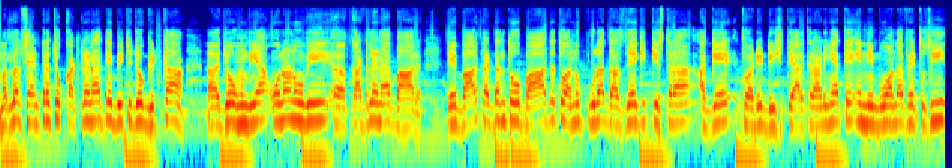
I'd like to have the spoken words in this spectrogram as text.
ਮਤਲਬ ਸੈਂਟਰ ਚੋਂ ਕੱਟ ਲੈਣਾ ਹੈ ਤੇ ਵਿੱਚ ਜੋ ਗਿਟਕਾਂ ਜੋ ਹੁੰਦੀਆਂ, ਉਹਨਾਂ ਨੂੰ ਵੀ ਕੱਢ ਲੈਣਾ ਹੈ ਬਾਹਰ। ਤੇ ਬਾਹਰ ਕੱਢਣ ਤੋਂ ਬਾਅਦ ਤੁਹਾਨੂੰ ਪੂਰਾ ਦੱਸਦੇ ਆ ਕਿ ਕਿਸ ਤਰ੍ਹਾਂ ਅੱਗੇ ਤੁਹਾਡੀ ਡਿਸ਼ ਤਿਆਰ ਕਰਾਣੀ ਹੈ ਤੇ ਇਹ ਨਿੰਬੂਆਂ ਦਾ ਫਿਰ ਤੁਸੀਂ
